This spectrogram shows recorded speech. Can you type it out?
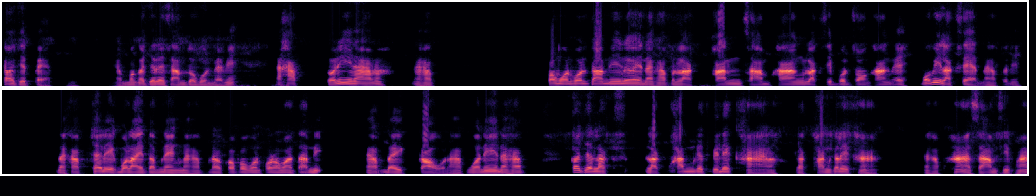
เก้าเจ็ดแปดนะมันก็จะได้สามตัวบนแบบนี้นะครับ ตัวนี้นะครับนะนะครับประมวลผลตามนี้เลยนะครับ หลักพันสามครั้งหลักสิบบนสองครั้งเลยไม่มีหลักแสนนะครับตัวนี้นะครับใช้เลขบหลายตำแหน่งนะครับ แล้วก็ประมวลผลออกมาตามนี้นะครับ ได้เก่านะครับวันนี้นะครับ ก็จะหลักหลักพันก็จะเป็นเลขหาหลักพันก็เลขห้านะครับห้าสามสิบห้า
